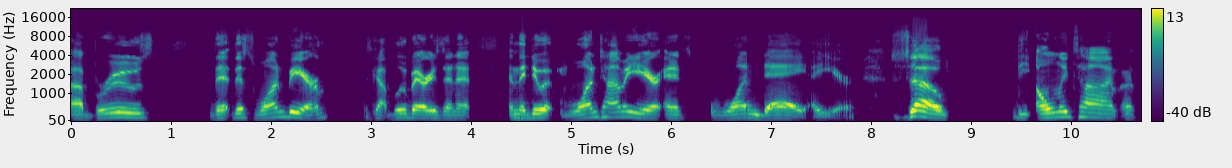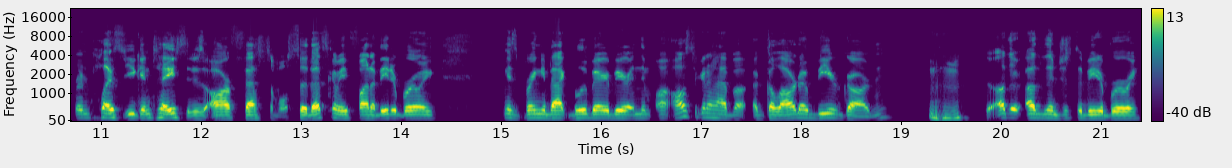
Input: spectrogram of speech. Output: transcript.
uh, brews th- this one beer. It's got blueberries in it, and they do it one time a year, and it's one day a year. So the only time and place that you can taste it is our festival. So that's gonna be fun. Abita Brewing is bringing back blueberry beer, and then we're also gonna have a, a Gallardo beer garden. hmm so Other other than just Abita Brewing,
